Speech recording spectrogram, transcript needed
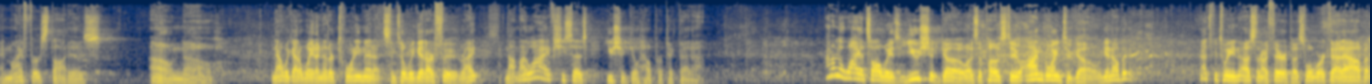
And my first thought is, oh no. Now we got to wait another 20 minutes until we get our food, right? Not my wife. She says, you should go help her pick that up. I don't know why it's always you should go as opposed to I'm going to go, you know, but that's between us and our therapist. We'll work that out. But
